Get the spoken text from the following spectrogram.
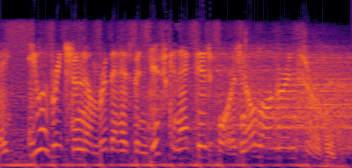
sorry. You have reached a number that has been disconnected or is no longer in service.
